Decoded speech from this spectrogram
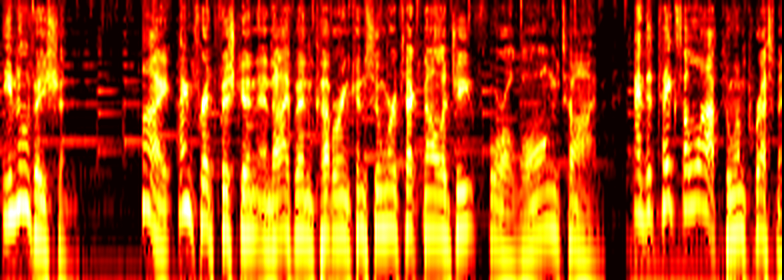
Innovation. Hi, I'm Fred Fishkin, and I've been covering consumer technology for a long time, and it takes a lot to impress me.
